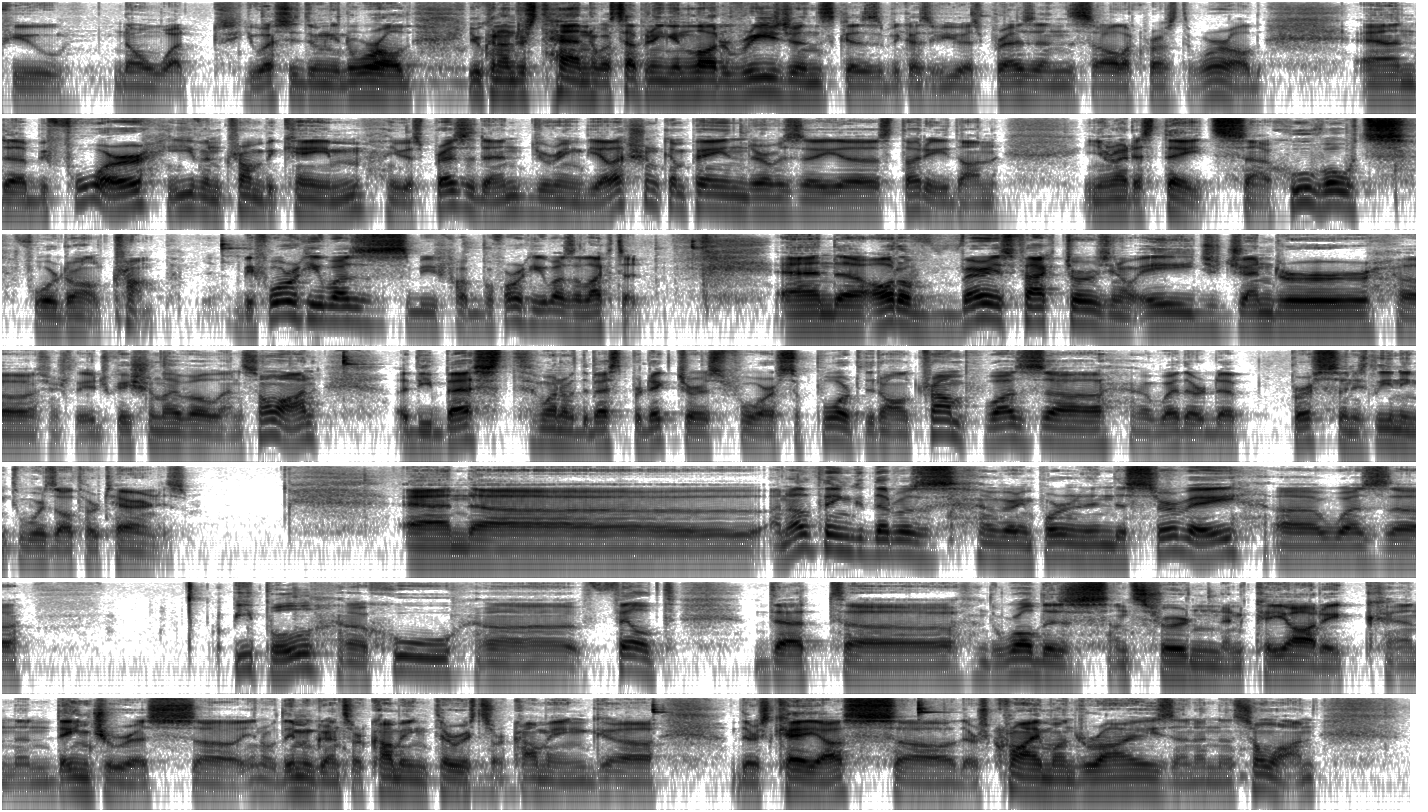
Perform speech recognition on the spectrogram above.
if you know what U.S. is doing in the world, you can understand what's happening in a lot of regions because because of U.S. presence all across the world. And uh, before even Trump became U.S. president, during the election campaign, there was a uh, study done in the United States uh, who votes for Donald Trump before he was before, before he was elected. And uh, out of various factors, you know, age, gender, uh, essentially education level, and so on, uh, the best, one of the best predictors for support to Donald Trump was uh, whether the person is leaning towards authoritarianism. And uh, another thing that was very important in this survey uh, was people who felt that uh, the world is uncertain and chaotic and, and dangerous. Uh, you know, the immigrants are coming, terrorists are coming, uh, there's chaos, uh, there's crime on the rise, and, and so on.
